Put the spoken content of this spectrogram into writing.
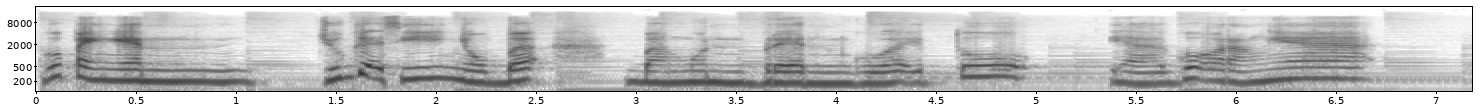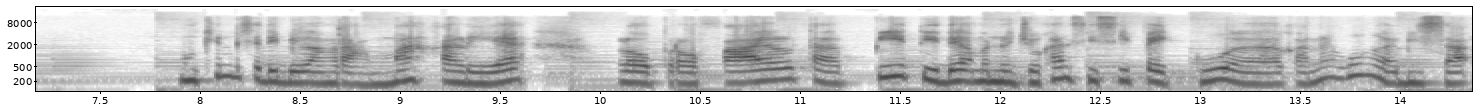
gue pengen juga sih nyoba bangun brand gue itu ya gue orangnya mungkin bisa dibilang ramah kali ya low profile tapi tidak menunjukkan sisi fake gue karena gue nggak bisa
